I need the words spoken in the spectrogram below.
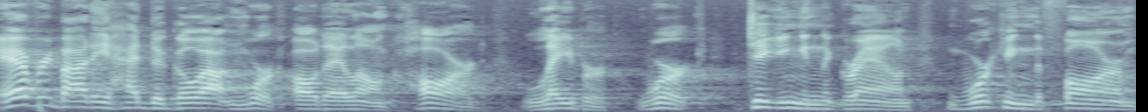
Everybody had to go out and work all day long. Hard labor, work, digging in the ground, working the farm,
